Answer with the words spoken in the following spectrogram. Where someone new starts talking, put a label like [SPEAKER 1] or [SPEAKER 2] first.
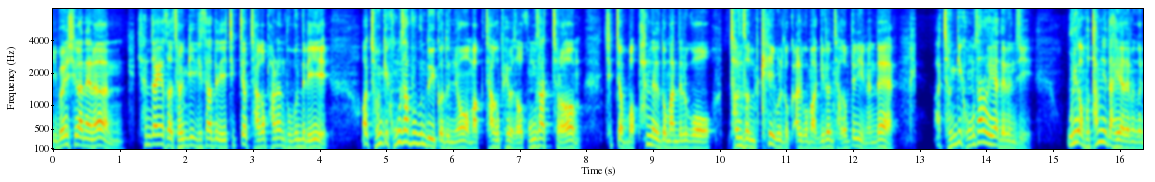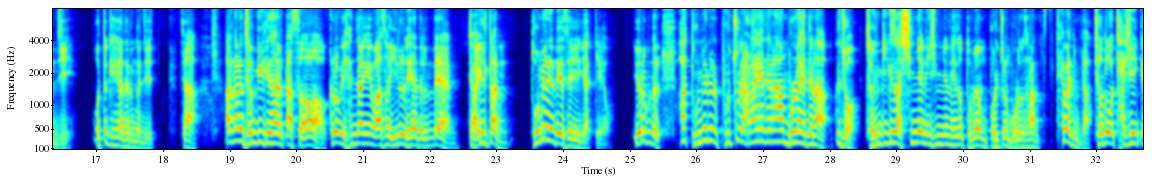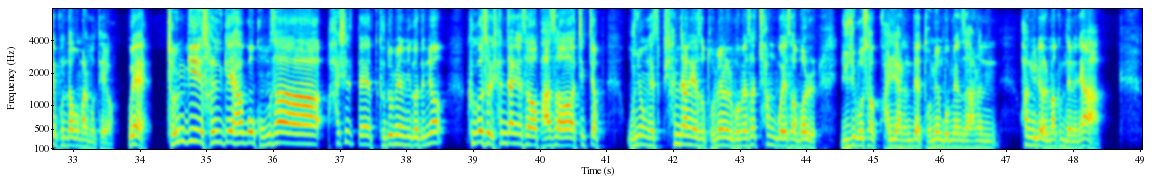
[SPEAKER 1] 이번 시간에는 현장에서 전기 기사들이 직접 작업하는 부분들이 어, 전기 공사 부분도 있거든요. 막 작업해서 공사처럼 직접 뭐 판넬도 만들고 전선 케이블도 깔고 막 이런 작업들이 있는데 아, 전기 공사로 해야 되는지 우리가 못합니다 해야 되는 건지 어떻게 해야 되는 건지 자, 아, 나는 전기 기사를 땄어. 그러면 현장에 와서 일을 해야 되는데 자, 일단 도면에 대해서 얘기할게요. 여러분들, 아, 도면을 볼 줄 알아야 되나, 몰라야 되나, 그죠? 전기기사 10년, 20년 해도 도면 볼 줄 모르는 사람 태반입니다. 저도 자신 있게 본다고 말 못해요. 왜? 전기 설계하고 공사하실 때 그 도면이거든요. 그것을 현장에서 봐서 직접 운용해서 현장에서 도면을 보면서 창고에서 뭘 유지보수 관리하는데 도면 보면서 하는 확률이 얼마큼 되느냐?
